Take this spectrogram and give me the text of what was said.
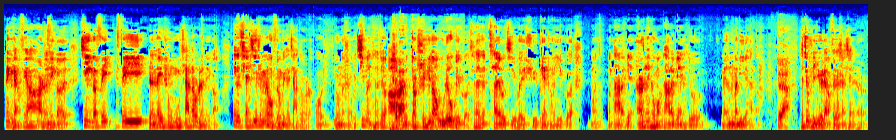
那个两飞二二的那个进一个非非人类生物加豆的那个，那个前期是没有费用给他加豆的。我用的时候，基本它就二是吧二要持续到五六回合，它才才有机会去变成一个往往大了变，而那时候往大了变，它就没有那么厉害了。对啊，他就是一个两飞的闪现人儿。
